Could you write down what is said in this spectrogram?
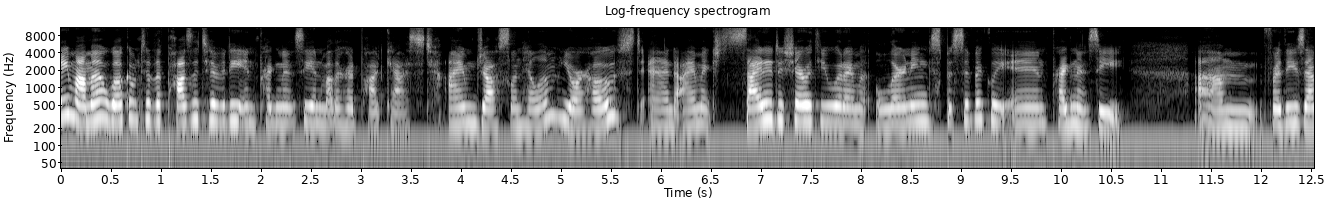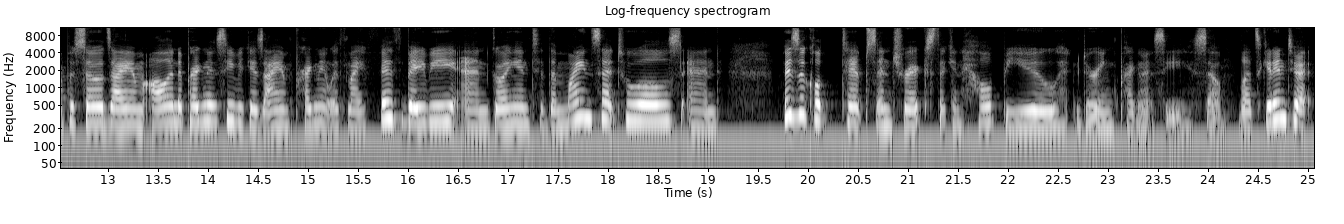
Hey, Mama, welcome to the Positivity in Pregnancy and Motherhood podcast. I'm Jocelyn Hillam, your host, and I'm excited to share with you what I'm learning specifically in pregnancy. Um, for these episodes, I am all into pregnancy because I am pregnant with my fifth baby and going into the mindset tools and physical tips and tricks that can help you during pregnancy. So let's get into it.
